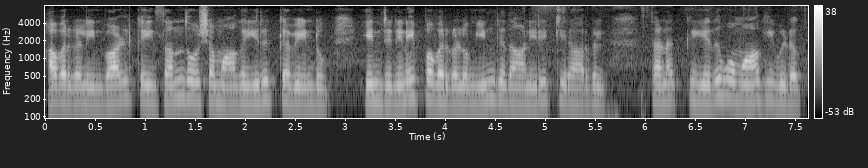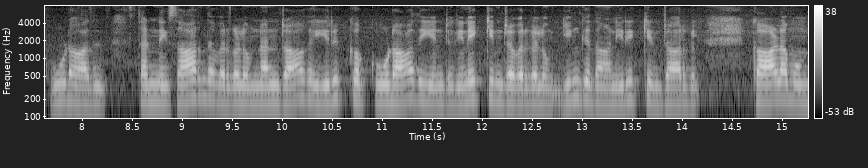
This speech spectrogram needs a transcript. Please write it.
அவர்களின் வாழ்க்கை சந்தோஷமாக இருக்க வேண்டும் என்று நினைப்பவர்களும் இங்குதான் இருக்கிறார்கள். தனக்கு எதுவும் ஆகிவிடக்கூடாது தன்னை சார்ந்தவர்களும் நன்றாக இருக்கக்கூடாது என்று நினைக்கின்றவர்களும் இங்குதான் இருக்கின்றார்கள். காலமும்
